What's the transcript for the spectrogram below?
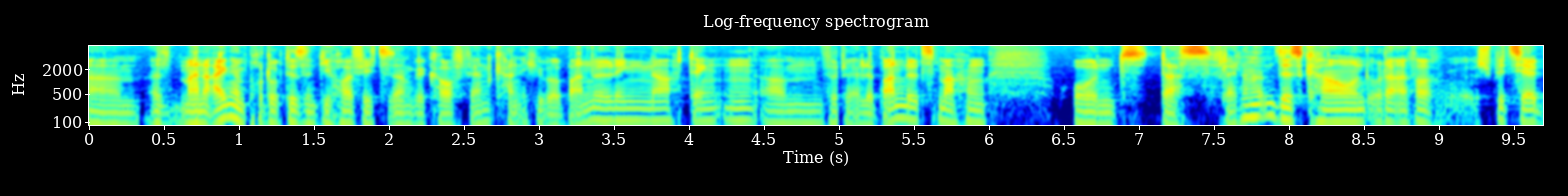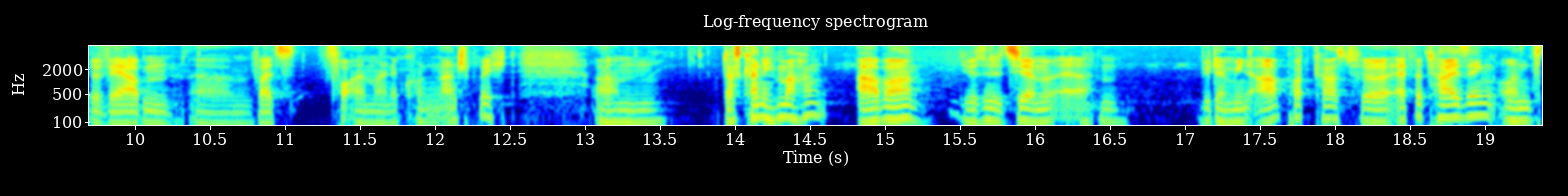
ähm, also meine eigenen Produkte sind, die häufig zusammen gekauft werden, kann ich über Bundling nachdenken, ähm, virtuelle Bundles machen und das vielleicht noch mit einem Discount oder einfach speziell bewerben, ähm, weil es vor allem meine Kunden anspricht. Ähm, das kann ich machen, aber wir sind jetzt hier im äh, Vitamin A Podcast für Advertising und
